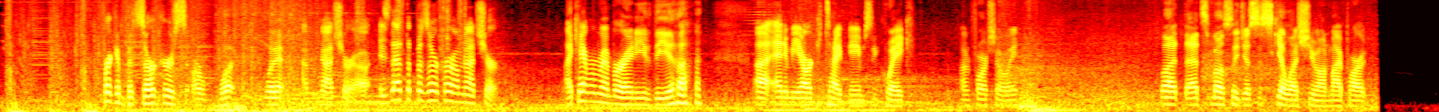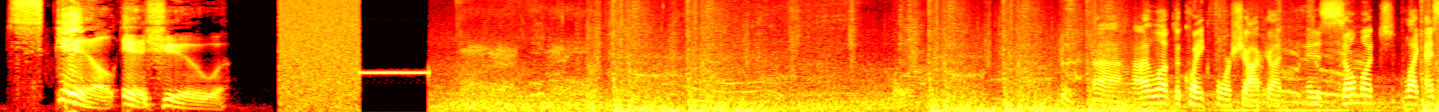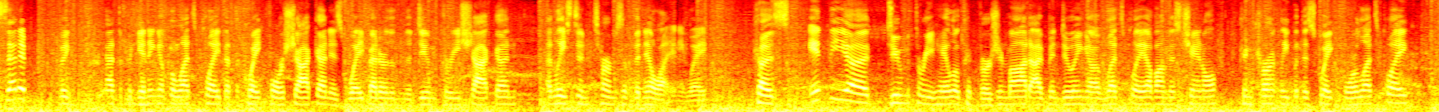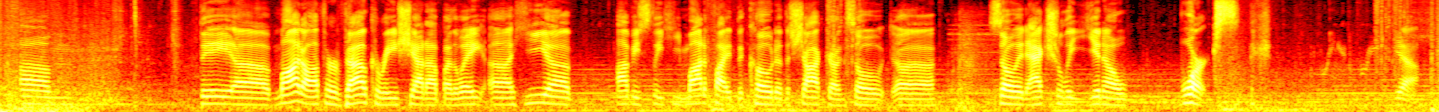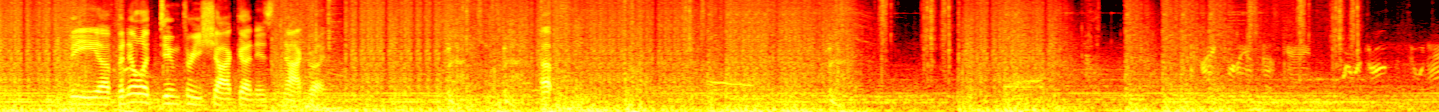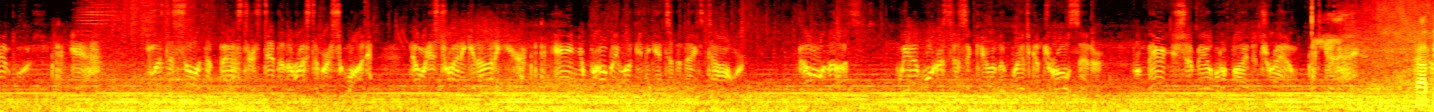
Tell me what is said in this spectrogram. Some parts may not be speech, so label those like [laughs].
Frickin' berserkers, or what, what, I'm not sure. Uh, is that the berserker? I'm not sure. I can't remember any of the, [laughs] uh, uh, enemy archetype names in Quake, unfortunately. But that's mostly just a skill issue on my part. Skill issue. Ah, I love the Quake 4 shotgun. It is so much, like I said it at the beginning of the Let's Play that the Quake 4 shotgun is way better than the Doom 3 shotgun, at least in terms of vanilla anyway. Because in the uh, Doom 3 Halo conversion mod I've been doing a Let's Play of on this channel, concurrently with this Quake 4 Let's Play, um, the uh, mod author, Valkyrie, shout out by the way, uh, he, uh, obviously he modified the code of the shotgun so, uh, so it actually, you know, works. [laughs] yeah. The uh, vanilla Doom 3 shotgun is not good. Up.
